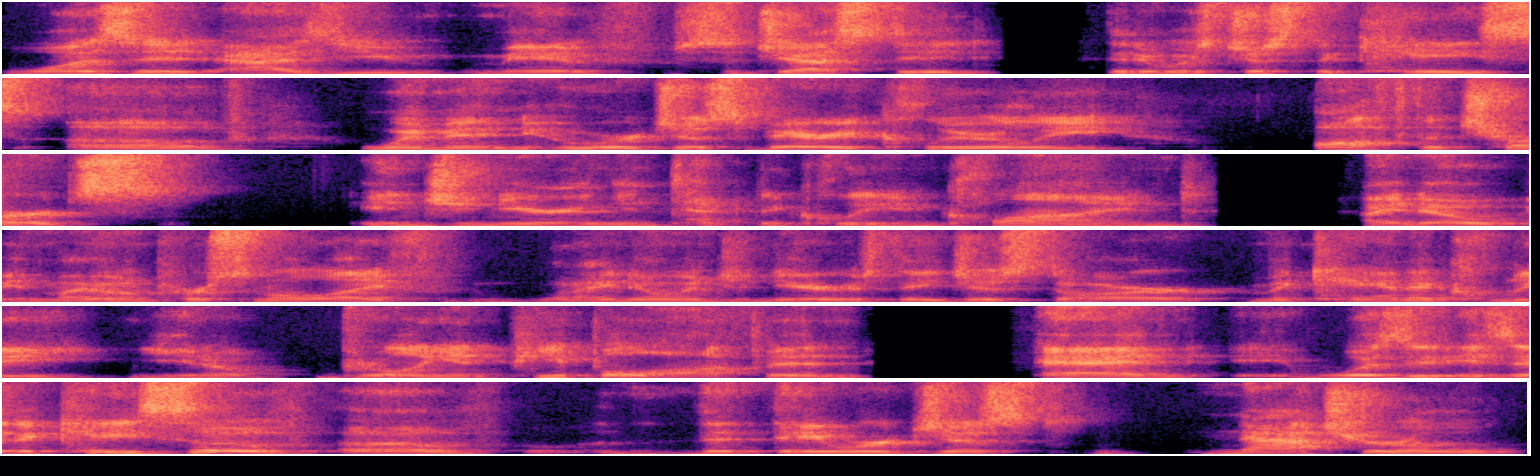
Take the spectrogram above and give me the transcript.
was it as you may have suggested that it was just the case of women who are just very clearly off the charts engineering and technically inclined? I know in my own personal life when i know engineers they just are mechanically you know brilliant people often and was it is it a case of of that they were just natural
